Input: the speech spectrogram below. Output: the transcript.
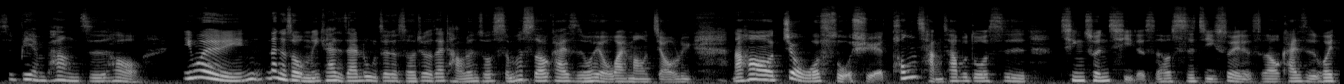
是变胖之后，因为那个时候我们一开始在录这个时候就有在讨论说，什么时候开始会有外貌焦虑？然后就我所学，通常差不多是青春期的时候，十几岁的时候开始会。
